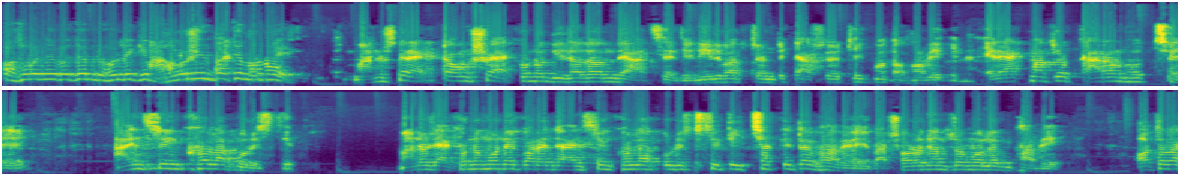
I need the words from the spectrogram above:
অথবা নির্বাচন হলে কি ভালো নির্বাচন হবে? মানুষের একটা অংশ এখনও দ্বিধাদ্বন্দ্বে আছে যে নির্বাচনটিকে আসলে ঠিক মতো হবে কিনা। এর একমাত্র কারণ হচ্ছে আইন শৃঙ্খলা পরিস্থিতি। মানুষ এখনও মনে করে যে আইন শৃঙ্খলা পরিস্থিতি ইচ্ছাকৃত ভাবে বা ষড়যন্ত্রমূলক ভাবে অথবা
